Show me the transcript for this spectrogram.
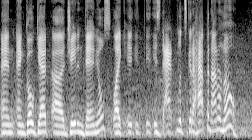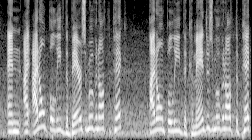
and, and go get uh, Jayden Daniels. Like, i- i- is that what's going to happen? I don't know. And I, I don't believe the Bears are moving off the pick. I don't believe the Commanders are moving off the pick.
